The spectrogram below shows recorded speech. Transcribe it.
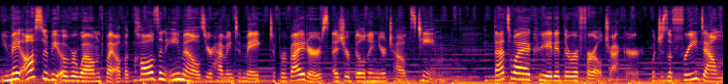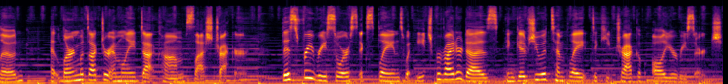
You may also be overwhelmed by all the calls and emails you're having to make to providers as you're building your child's team. That's why I created the referral tracker, which is a free download at learnwithdremily.com/tracker. This free resource explains what each provider does and gives you a template to keep track of all your research.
